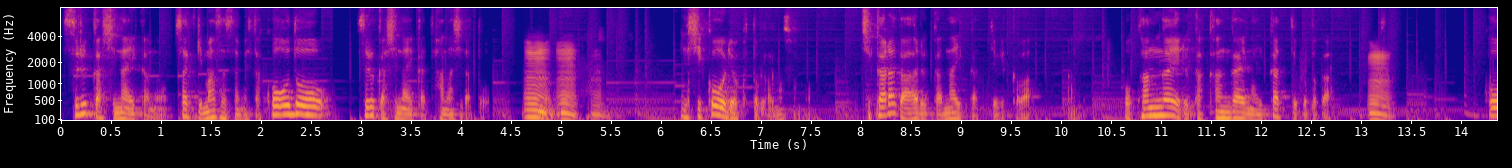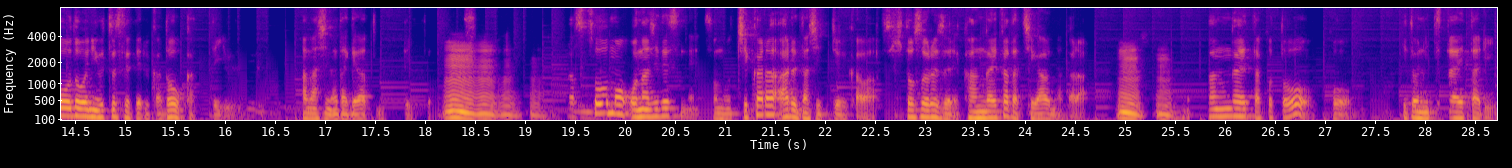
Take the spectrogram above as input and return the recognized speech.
するかしないかのさっきマサさんも言った行動するかしないかって話だとうんうんうん。で思考力とかもその力があるかないかっていうよりかはあのこう考えるか考えないかっていうことがうん。行動に移せてるかどうかっていう話なだけだと思っていて、うんうんうんうも同じですねその力あるなしっていうかは人それぞれ考え方違うんだからうんうん。考えたことをこう人に伝えたり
